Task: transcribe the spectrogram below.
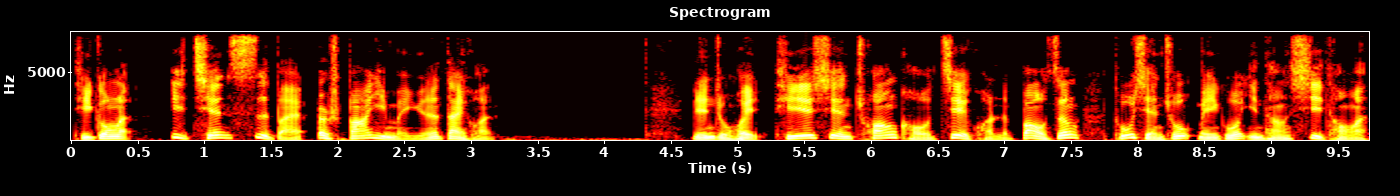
提供了一千四百二十八亿美元的贷款。联储会贴现窗口借款的暴增，凸显出美国银行系统啊，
